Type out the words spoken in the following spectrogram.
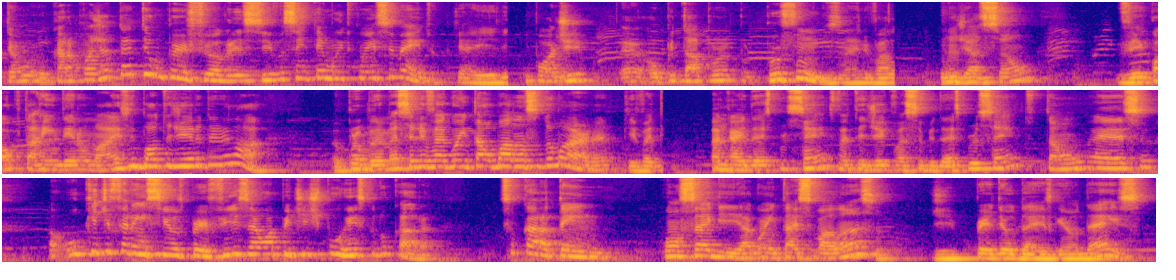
tem um- o cara pode até ter um perfil agressivo sem ter muito conhecimento, porque aí ele pode é, optar por, por, por fundos, né? Ele vai lá no fundo de ação, vê qual que tá rendendo mais e bota o dinheiro dele lá. O problema é se ele vai aguentar o balanço do mar, né? Que vai, ter- vai cair 10%, vai ter dia que vai subir 10%, então é esse. O que diferencia os perfis é o apetite por risco do cara. Se o cara tem consegue aguentar esse balanço de perdeu 10, ganhou 10,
